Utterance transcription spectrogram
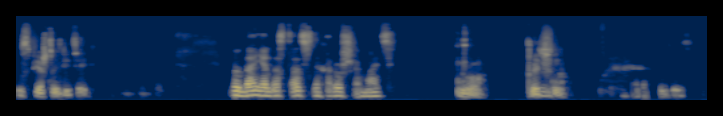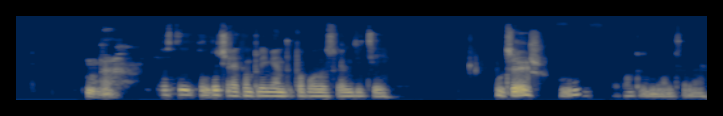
успешных детей. Ну да, я достаточно хорошая мать. О, точно. Да. Просто получаю комплименты по поводу своих детей. Получаешь? Комплименты, да.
